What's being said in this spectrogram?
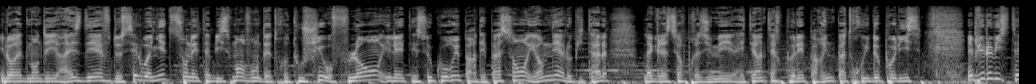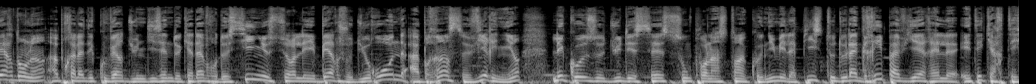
Il aurait demandé à un SDF de s'éloigner de son établissement avant d'être touché au flanc. Il a été secouru par des passants et emmené à l'hôpital. L'agresseur présumé a été interpellé par une patrouille de police. Et puis le mystère dans l'un après la découverte d'une dizaine de cadavres de cygnes sur les berges du Rhône à Brins-Virinien. Les causes du décès sont pour l'instant inconnues, mais la piste de la grippe aviaire, elle, est écartée.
